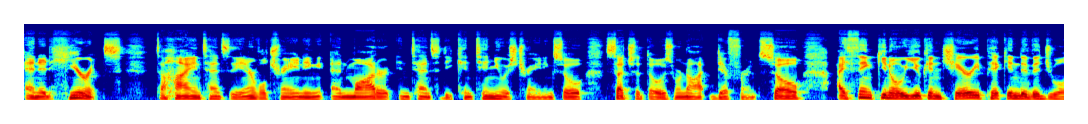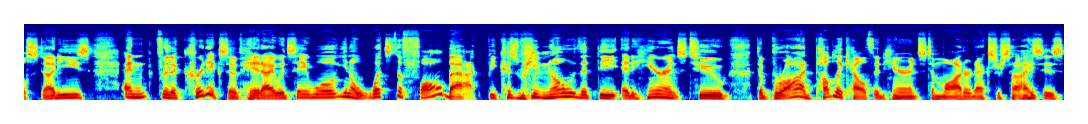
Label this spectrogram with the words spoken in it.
and adherence to high intensity interval training and moderate intensity continuous training so such that those were not different. So i think you know you can cherry pick individual studies. And for the critics of HIIT i would say well you know what's the fallback? Because we know that the adherence to the broad public health adherence to moderate exercise is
